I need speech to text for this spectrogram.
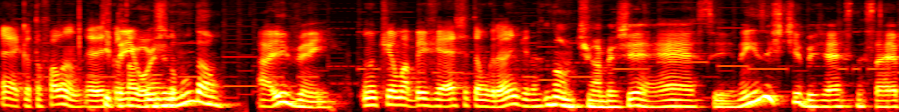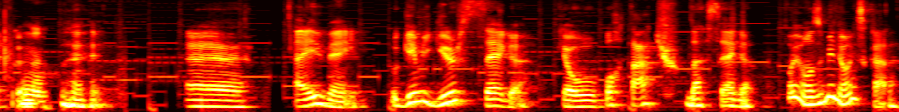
É, que eu tô falando. É que que tem hoje no mundão. Aí vem, Não tinha uma BGS tão grande, né? não tinha a BGS, nem existia BGS nessa época. Não. É, aí vem o Game Gear Sega, que é o portátil da Sega. Foi 11 milhões, cara.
